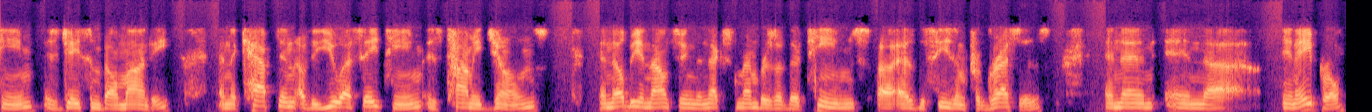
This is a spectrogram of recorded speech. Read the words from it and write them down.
team is Jason Belmonte, and the captain of the USA team is Tommy Jones. And they'll be announcing the next members of their teams uh, as the season progresses. And then in uh, in April,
